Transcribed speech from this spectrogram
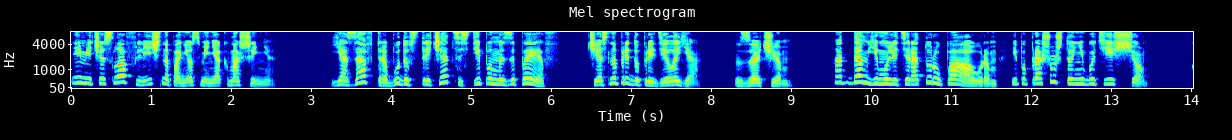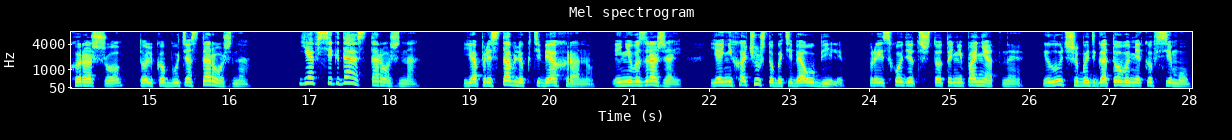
и Мечислав лично понес меня к машине. «Я завтра буду встречаться с типом из ИПФ», — честно предупредила я. «Зачем?» «Отдам ему литературу по аурам и попрошу что-нибудь еще». «Хорошо, только будь осторожна». «Я всегда осторожна». «Я приставлю к тебе охрану. И не возражай. Я не хочу, чтобы тебя убили. Происходит что-то непонятное. И лучше быть готовыми ко всему.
